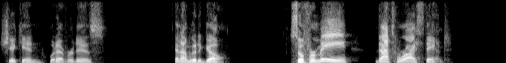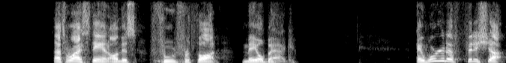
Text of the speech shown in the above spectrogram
chicken, whatever it is. And I'm good to go. So for me, that's where I stand. That's where I stand on this food for thought mailbag. And we're going to finish up.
